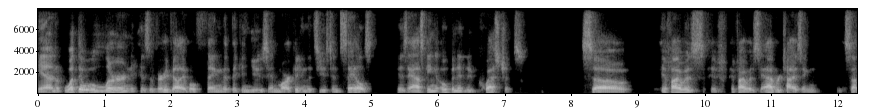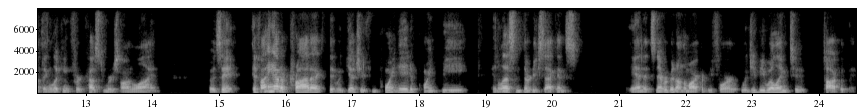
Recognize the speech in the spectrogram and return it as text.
And what they will learn is a very valuable thing that they can use in marketing that's used in sales is asking open-ended questions. So if I was if if I was advertising something looking for customers online, I would say if I had a product that would get you from point A to point B in less than 30 seconds and it's never been on the market before, would you be willing to talk with me?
